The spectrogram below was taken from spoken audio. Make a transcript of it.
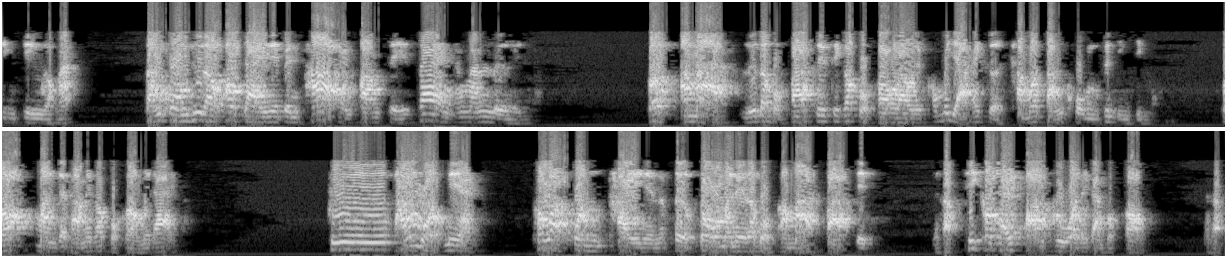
จริง ๆหรอกนะสังคมที่เราเข้าใจเนี่ยเป็นภาพแห่งความเสแสร้งทั้งนั้นเลยเพราะอำมาตย์หรือระบบฟาสซิสต์ที่เขาปกครองเราเนี่ยเขาไม่อยากให้เกิดคำว่าสังคมขึ้นจริง ๆ เพราะมันจะทำให้เขาปกครองไม่ได้ คือทั้งหมดเนี่ยเพราะว่าคนไทยเนี่ยเติบโตมาในระบบอำมาตย์ฟาสซิสต์ นะครับ ที่เขาใช้ความกลัวในการปกครองนะครับ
